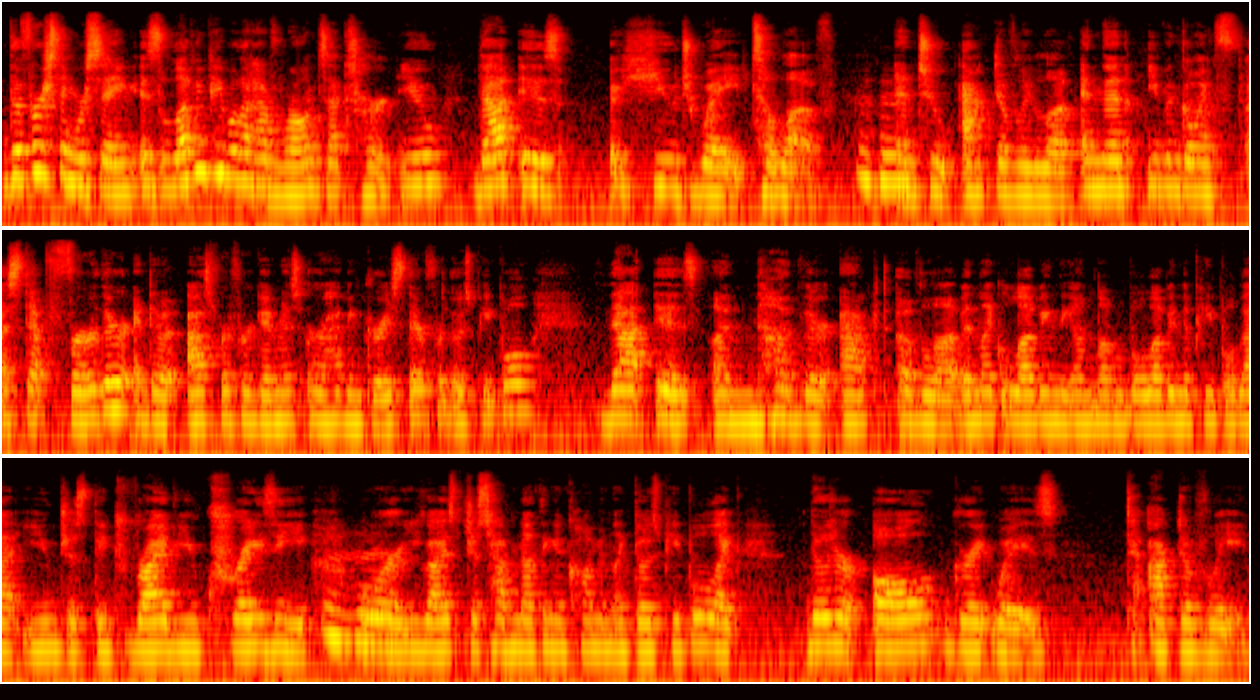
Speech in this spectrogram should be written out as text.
the first thing we're saying is loving people that have wrong sex hurt you. That is a huge way to love mm-hmm. and to actively love. And then, even going f- a step further and to ask for forgiveness or having grace there for those people. That is another act of love and like loving the unlovable, loving the people that you just they drive you crazy mm-hmm. or you guys just have nothing in common like those people like those are all great ways to actively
